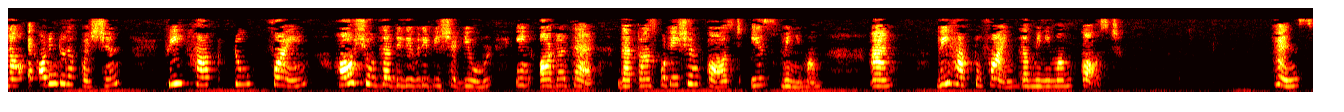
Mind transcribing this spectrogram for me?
Now according to the question, we have to find how should the delivery be scheduled in order that the transportation cost is minimum and we have to find the minimum cost. Hence,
